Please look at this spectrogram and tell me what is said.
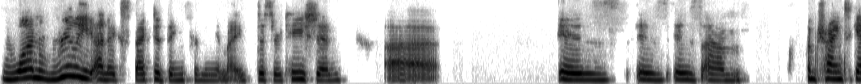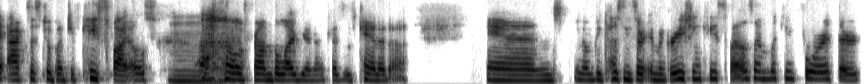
one really unexpected thing for me in my dissertation uh, is is is um, I'm trying to get access to a bunch of case files mm. uh, from the Library of Archives of Canada. And you know, because these are immigration case files I'm looking for, they're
